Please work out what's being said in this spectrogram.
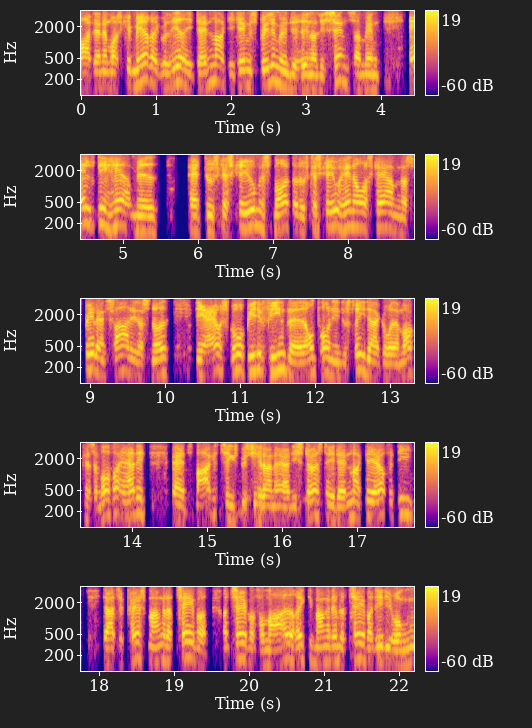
Og den er måske mere reguleret i Danmark igennem spillemyndigheden og licenser, men alt det her med at du skal skrive med småt, og du skal skrive hen over skærmen og spille ansvarligt og sådan noget. Det er jo små bitte finblade ovenpå en industri, der er gået amok. Altså, hvorfor er det, at marketingsbudgetterne er de største i Danmark? Det er jo fordi, der er tilpas mange, der taber og taber for meget, og rigtig mange af dem, der taber, det er de unge.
